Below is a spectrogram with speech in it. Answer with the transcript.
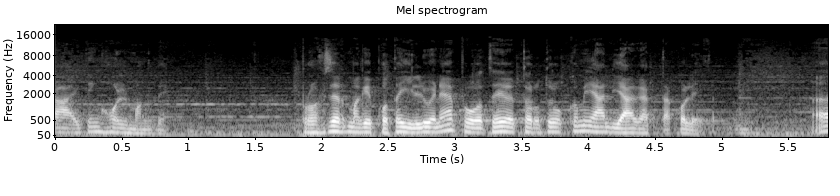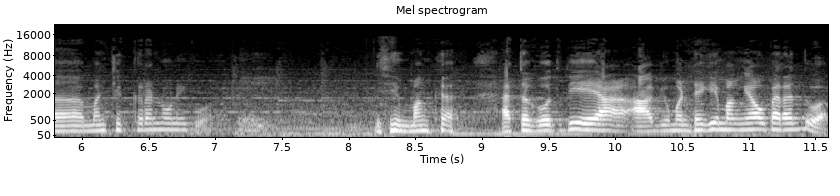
ආයිතින් හොල් මක්ද ප්‍රොෆෙසර් මගේ පොත ඉල්ුවන පෝතය තොරතුරොක්කම යා ලියාගත්ත කොලෙක මංචෙක් කරන්න ඕනෙකුව ඉසි මං ඇතකෝතති ඒ ආගමට එක මං යව පැරැද්දවා.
